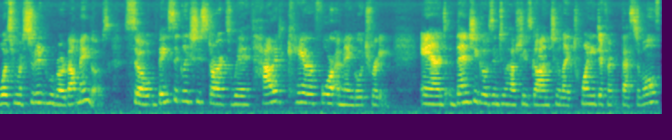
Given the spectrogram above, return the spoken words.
was from a student who wrote about mangoes. So basically she starts with how to care for a mango tree. And then she goes into how she's gone to like 20 different festivals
